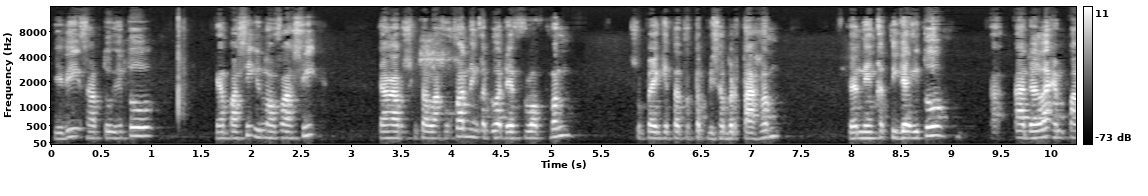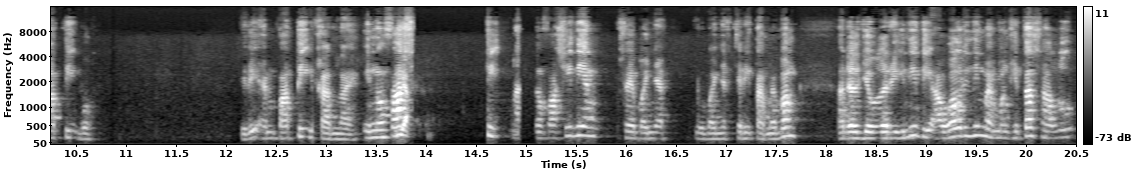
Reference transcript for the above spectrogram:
Jadi satu itu yang pasti inovasi yang harus kita lakukan yang kedua development supaya kita tetap bisa bertahan dan yang ketiga itu adalah empati bro. Jadi empati karena inovasi. Ya. nah, inovasi ini yang saya banyak banyak cerita. Memang ada jewelry ini di awal ini memang kita selalu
